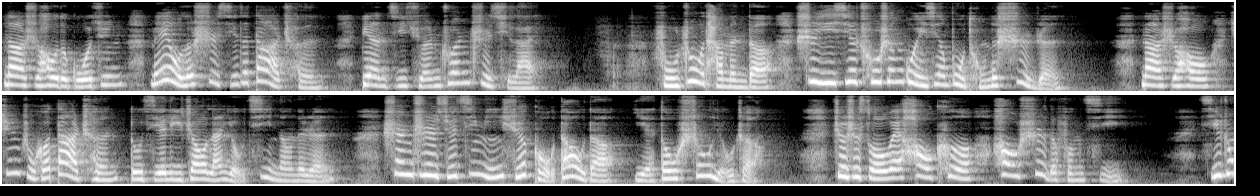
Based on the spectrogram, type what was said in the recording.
那时候的国君没有了世袭的大臣，便集权专制起来，辅助他们的是一些出身贵贱不同的士人。那时候，君主和大臣都竭力招揽有技能的人，甚至学鸡鸣、学狗盗的也都收留着。这是所谓好客好事的风气。其中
